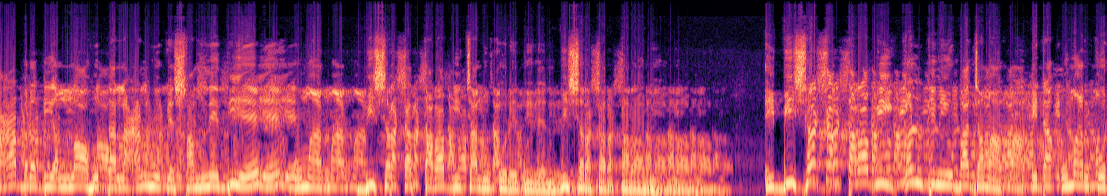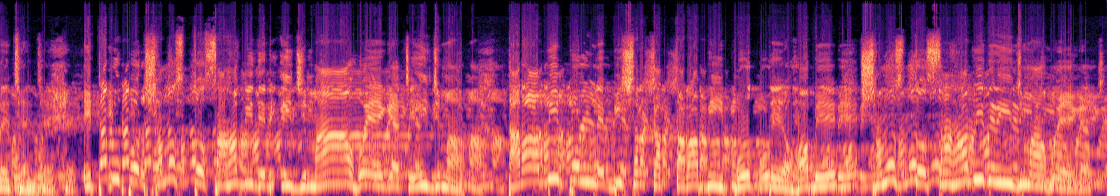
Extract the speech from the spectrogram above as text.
কাব রাদিয়াল্লাহু তাআলা আনহুকে সামনে দিয়ে উমার 20 রাকাত তারাবি চালু করে দিলেন 20 রাকাত তারাবি। এই বিশাখার তারাবি কন্টিনিউ বা জামাত, এটা উমার করেছেন। এটার উপর সমস্ত সাহাবীদের ইজমা হয়ে গেছে, ইজমা। তারাবি পড়লে বিশ রাকাত তারাবি পড়তে হবে, সমস্ত সাহাবীদের ইজমা হয়ে গেছে।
